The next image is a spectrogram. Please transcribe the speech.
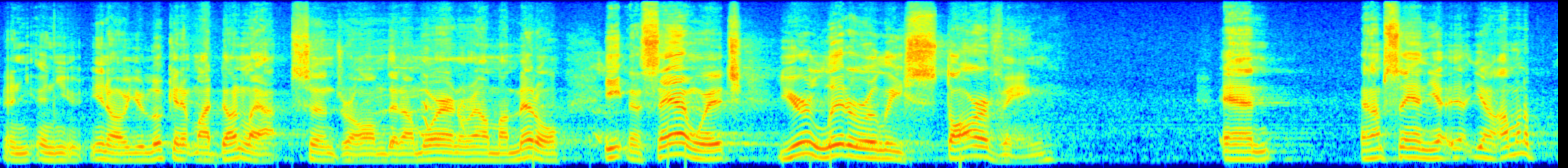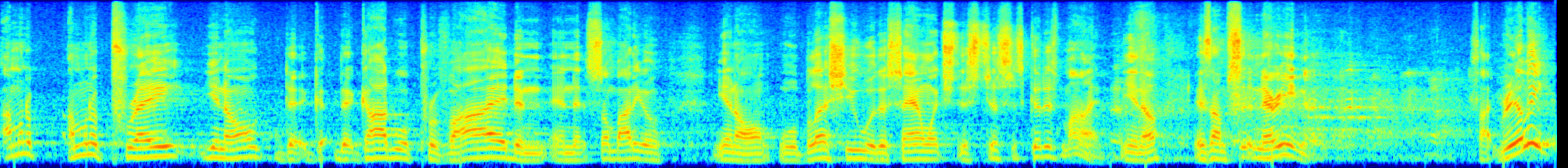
and, and you, you know, you're looking at my Dunlap syndrome that I'm wearing around my middle, eating a sandwich, you're literally starving. And, and I'm saying, yeah, you know, I'm gonna, I'm gonna, I'm gonna pray, you know, that, that God will provide and, and that somebody will you know, will bless you with a sandwich that's just as good as mine, you know, as I'm sitting there eating it. It's like, really?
